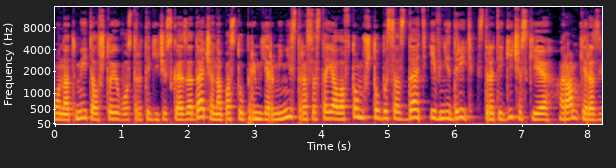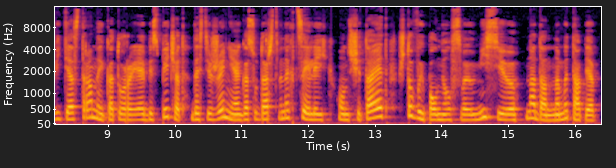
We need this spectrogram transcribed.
Он отметил, что его стратегическая задача на посту премьер-министра состояла в том, чтобы создать и внедрить стратегические рамки развития страны, которые обеспечат достижение государственных целей. Он считает, что выполнил свою миссию на данном этапе.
